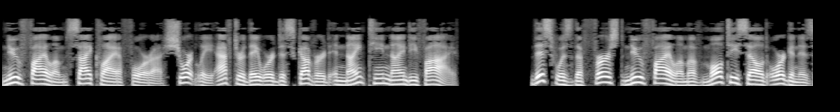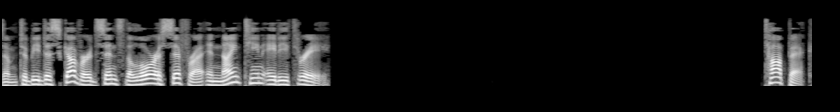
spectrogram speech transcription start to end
new phylum Cycliophora shortly after they were discovered in 1995. This was the first new phylum of multicelled organism to be discovered since the Loricifera in 1983. Topic:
